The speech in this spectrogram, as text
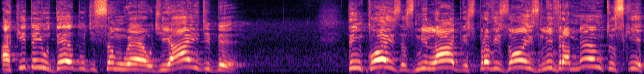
aqui tem o dedo de Samuel, de A e de B. Tem coisas, milagres, provisões, livramentos que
